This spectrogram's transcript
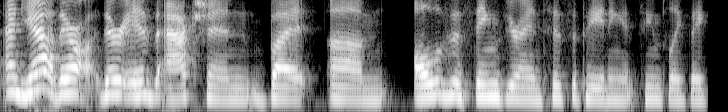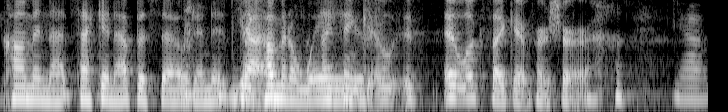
And yeah, there there is action, but um, all of the things you're anticipating, it seems like they come in that second episode, and it, yes, they come in a wave. I think it, it, it looks like it for sure. Yeah.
